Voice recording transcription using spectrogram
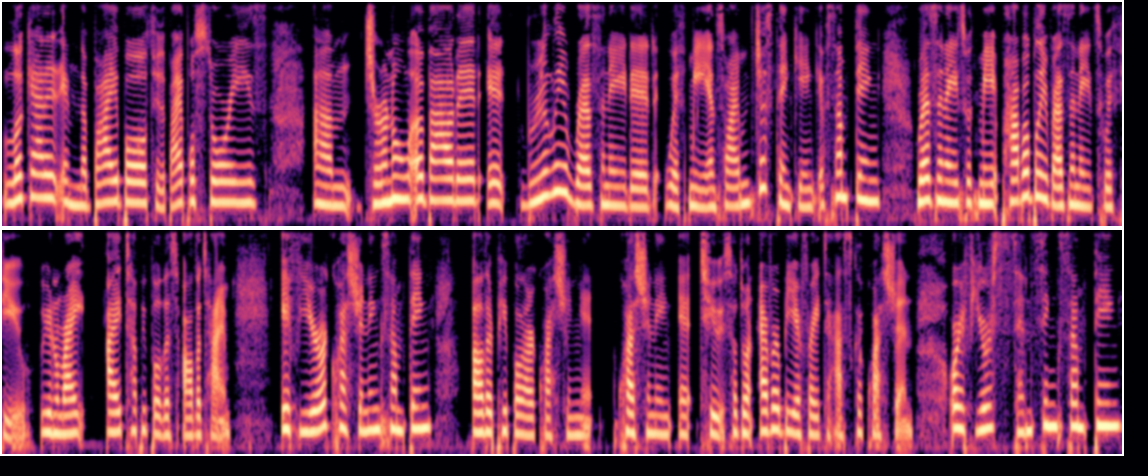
look at it in the Bible, through the Bible stories, um, journal about it. It really resonated with me. And so I'm just thinking if something resonates with me, it probably resonates with you. You know, right? I tell people this all the time. If you're questioning something, other people are questioning it questioning it too. So don't ever be afraid to ask a question. Or if you're sensing something,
